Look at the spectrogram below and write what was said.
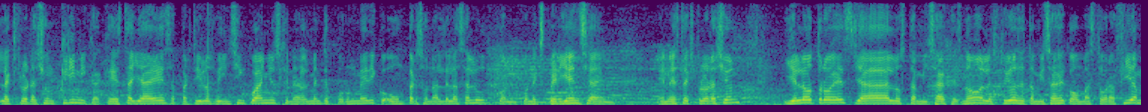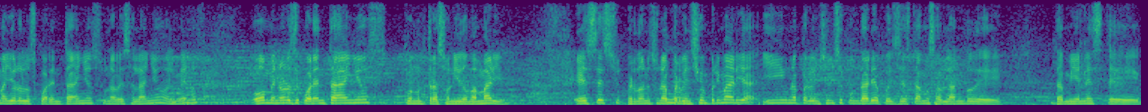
la exploración clínica, que esta ya es a partir de los 25 años, generalmente por un médico o un personal de la salud con, experiencia en, esta exploración. Y el otro es ya los tamizajes, ¿no? El estudio de tamizaje como mastografía mayor a los 40 años, una vez al año al menos, o menores de 40 años con ultrasonido mamario. Ese es, perdón, es una prevención primaria y una prevención secundaria, pues ya estamos hablando de también este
